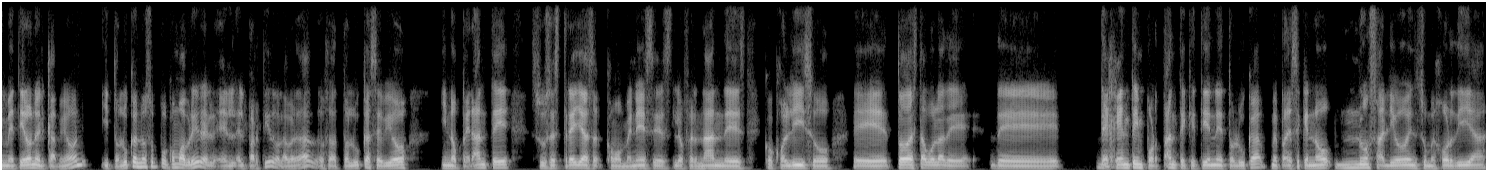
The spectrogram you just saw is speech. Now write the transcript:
metieron el camión y Toluca no supo cómo abrir el, el, partido, la verdad. O sea, Toluca se vio inoperante, sus estrellas como Meneses, Leo Fernández, Cocolizo, eh, toda esta bola de, de, de, gente importante que tiene Toluca, me parece que no, no salió en su mejor día,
